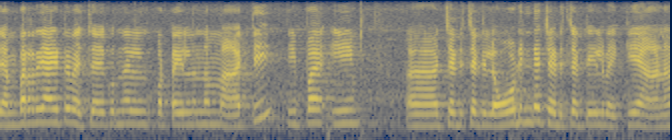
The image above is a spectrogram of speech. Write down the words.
ടെമ്പററി ആയിട്ട് വെച്ചേക്കുന്ന കൊട്ടയിൽ നിന്നും മാറ്റി ഇപ്പം ഈ ചെടിച്ചട്ടി ചെടിച്ചട്ടിയിൽ ഓടിന്റെ ചെടിച്ചട്ടിയിൽ വെക്കുകയാണ്.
